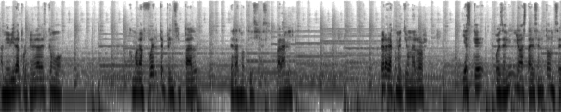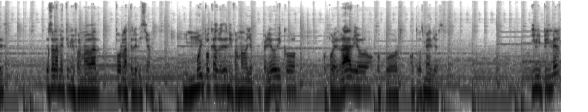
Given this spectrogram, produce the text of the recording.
a mi vida por primera vez como, como la fuente principal de las noticias, para mí. Pero había cometido un error. Y es que, pues de niño hasta ese entonces, yo solamente me informaba por la televisión. Y muy pocas veces me informaba yo por periódico, o por el radio, o por otros medios. Y mi primer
